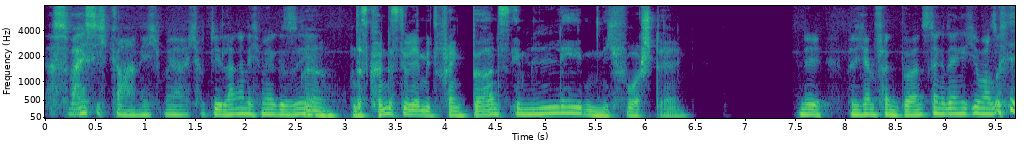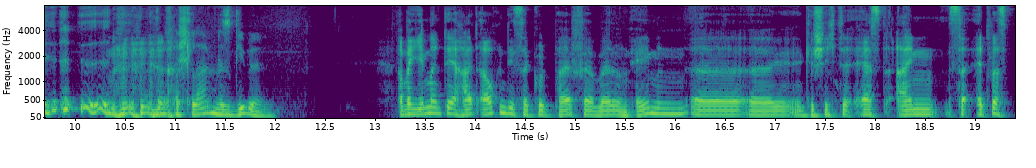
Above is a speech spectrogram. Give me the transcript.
das weiß ich gar nicht mehr. Ich habe die lange nicht mehr gesehen. Ja. Und das könntest du dir mit Frank Burns im Leben nicht vorstellen. Nee, wenn ich an Frank Burns denke, denke ich immer so, ein verschlagenes Gibbeln. Aber jemand, der halt auch in dieser Goodbye, Farewell und Amen äh, äh, Geschichte erst ein etwas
